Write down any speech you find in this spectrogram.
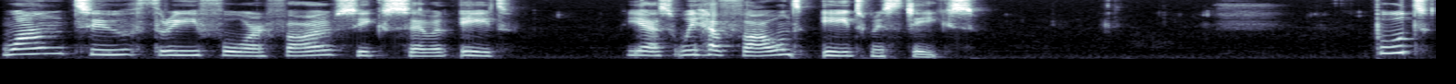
One, two, three, four, five, six, seven, eight. Yes, we have found eight mistakes. Put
